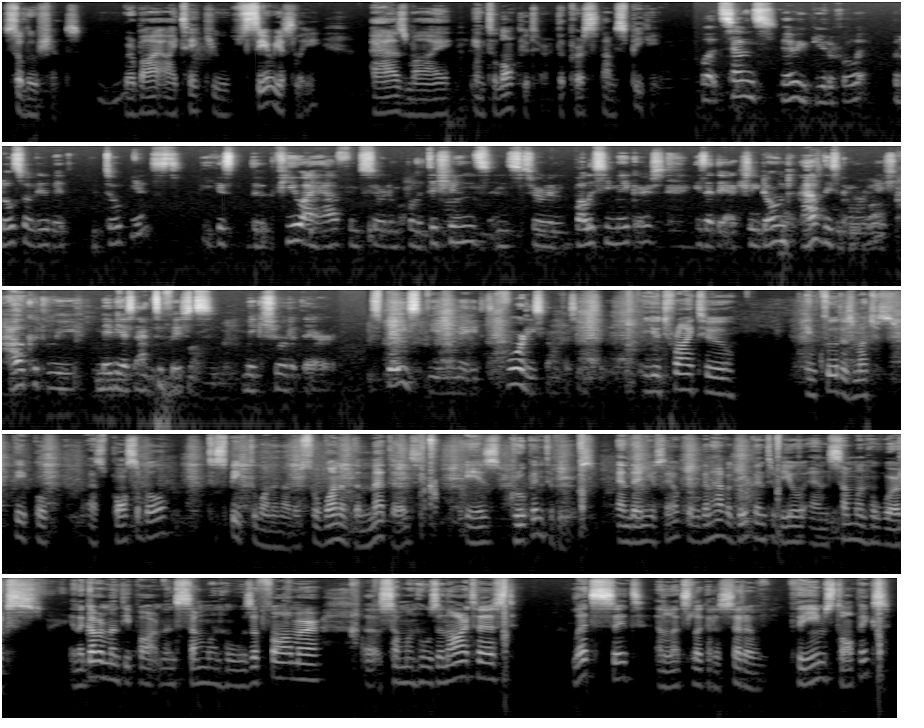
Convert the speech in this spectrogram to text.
solutions, mm-hmm. whereby I take you seriously as my interlocutor, the person I'm speaking. Well, it sounds very beautiful, but also a little bit utopiast because the view I have from certain politicians and certain policymakers is that they actually don't have these conversations. How could we, maybe as activists, make sure that there's space being made for these conversations? You try to include as much people as possible to speak to one another. So one of the methods is group interviews. And then you say, okay, we're going to have a group interview, and someone who works in a government department, someone who is a farmer, uh, someone who's an artist. Let's sit and let's look at a set of themes, topics,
